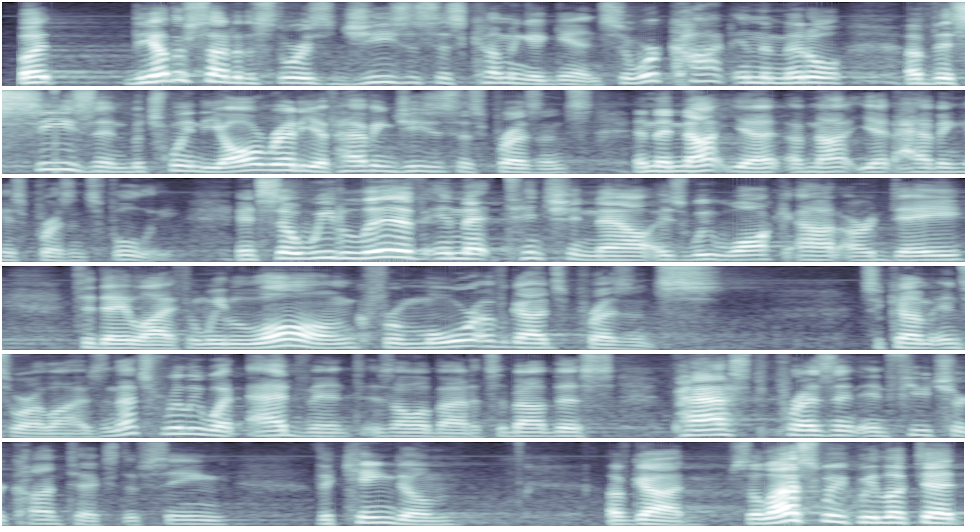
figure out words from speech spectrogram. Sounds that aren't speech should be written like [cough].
But the other side of the story is Jesus is coming again. So we're caught in the middle of this season between the already of having Jesus' presence and the not yet of not yet having his presence fully. And so we live in that tension now as we walk out our day to day life. And we long for more of God's presence to come into our lives. And that's really what Advent is all about. It's about this past, present, and future context of seeing the kingdom of God. So last week we looked at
